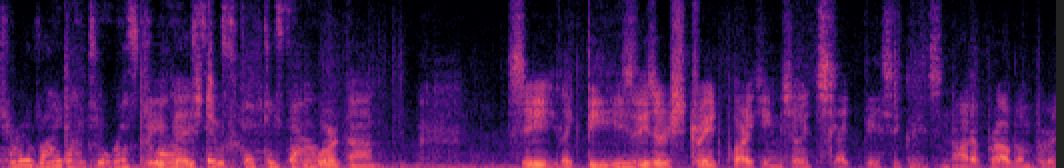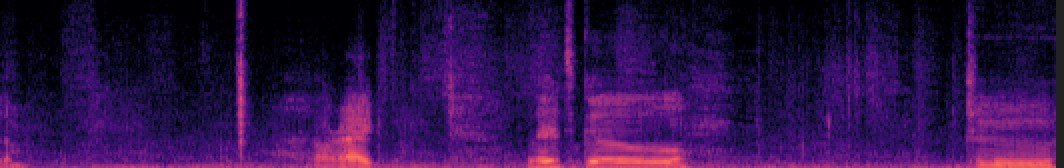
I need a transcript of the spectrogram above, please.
turn right onto West for you 12 guys to 650 south. work on. See, like these, these are straight parking, so it's like basically it's not a problem for them. All right, let's go to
